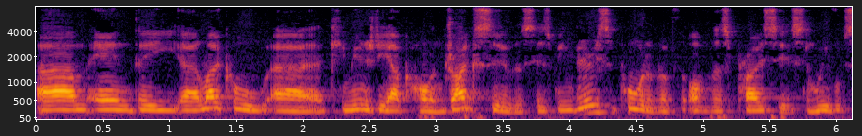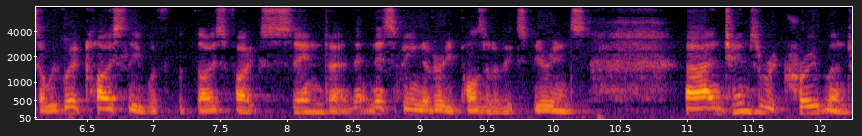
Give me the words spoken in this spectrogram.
Um, and the uh, local uh, community alcohol and drug service has been very supportive of, of this process. And we've, so we've worked closely with, with those folks, and uh, that, has been a very positive experience. Uh, in terms of recruitment,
